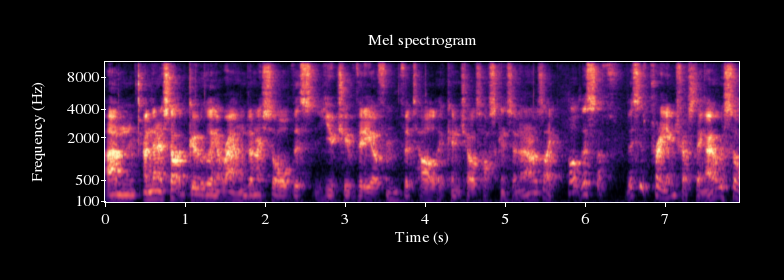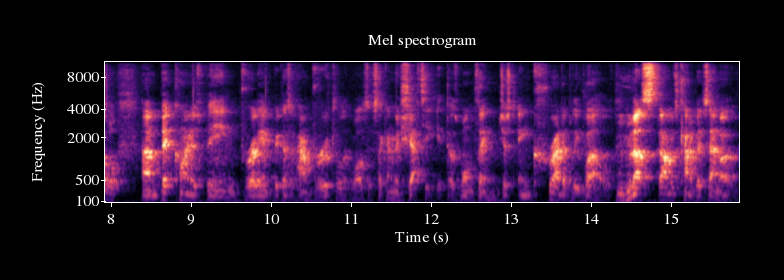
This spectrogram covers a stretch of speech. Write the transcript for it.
Um, and then I started googling around, and I saw this YouTube video from Vitalik and Charles Hoskinson, and I was like, "Oh, this stuff, this is pretty interesting." I always saw um, Bitcoin as being brilliant because of how brutal it was. It's like a machete; it does one thing just incredibly well. But that's that was kind of its mo.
